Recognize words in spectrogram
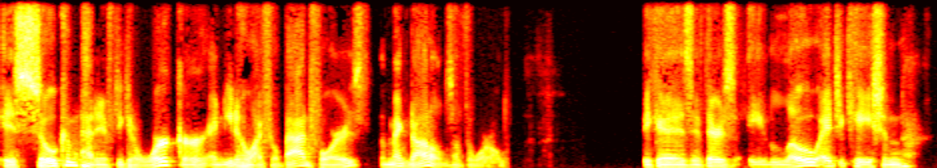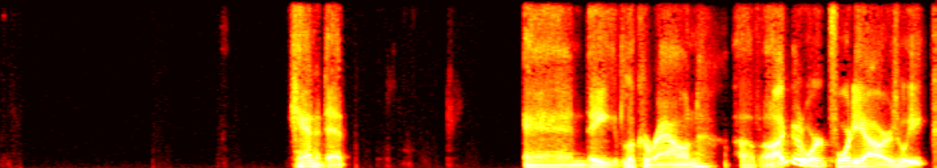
It is so competitive to get a worker. And you know who I feel bad for is the McDonald's of the world because if there's a low education candidate and they look around of oh, i'm going to work 40 hours a week.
